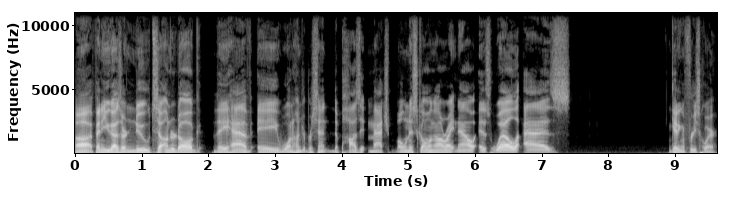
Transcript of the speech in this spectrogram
Uh, if any of you guys are new to Underdog, they have a 100% deposit match bonus going on right now, as well as getting a free square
